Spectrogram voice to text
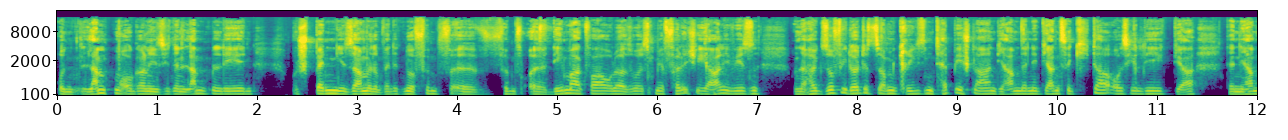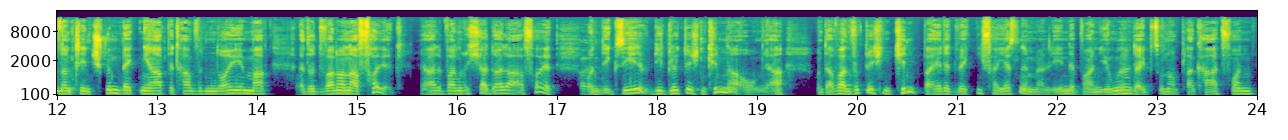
und Lampen organisiert in Lampenläden und Spenden gesammelt und wenn das nur fünf, äh, fünf äh, D-Mark war oder so, ist mir völlig egal gewesen. Und da habe ich so viele Leute zusammen einen Teppich geschlagen, die haben dann die ganze Kita ausgelegt, ja, denn die haben dann ein kleines Schwimmbecken gehabt, das haben wir neu gemacht, also das war noch ein Erfolg, ja, das war ein richtiger doller Erfolg. Und ich sehe die glücklichen Kinderaugen, ja, und da war wirklich ein Kind bei, das werde ich nicht vergessen in meinem Leben, das war ein Junge, da gibt's auch noch ein Plakat von,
